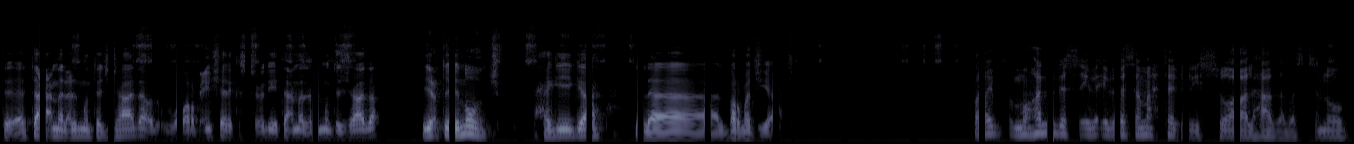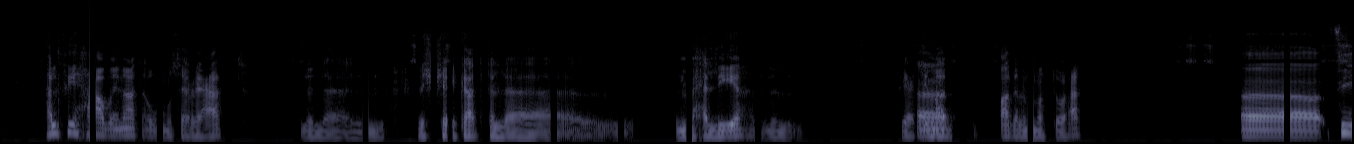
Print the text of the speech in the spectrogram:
تعمل على المنتج هذا و40 شركة سعودية تعمل على المنتج هذا يعطي نضج حقيقة للبرمجيات. طيب مهندس إذا سمحت لي السؤال هذا بس إنه هل في حاضنات أو مسرعات للشركات المحلية في اعتماد المصادر آه المفتوحة؟ آه في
